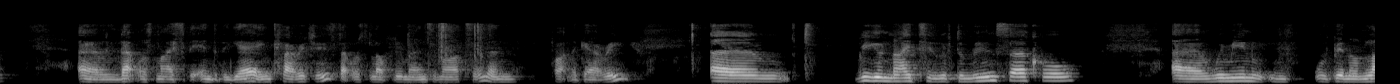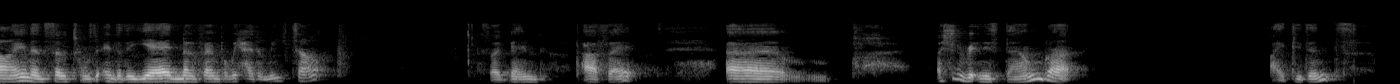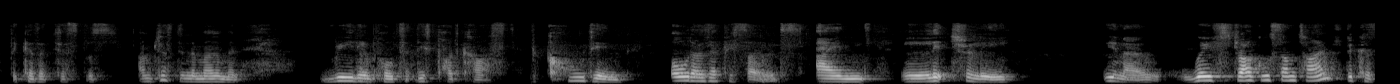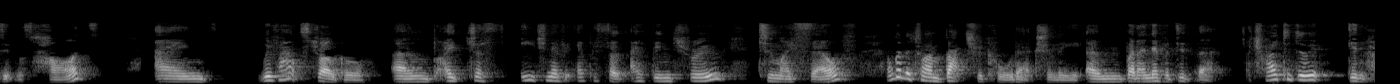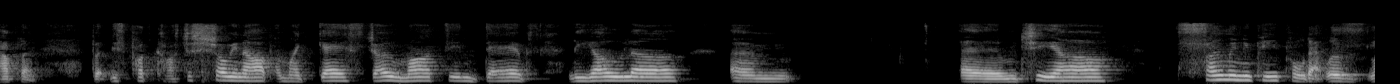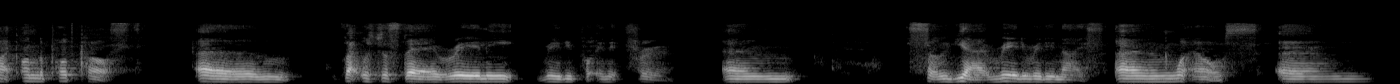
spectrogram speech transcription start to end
Um, that was nice at the end of the year in Claridge's. That was lovely, Mandy Martin and partner Gary. Um, reunited with the Moon Circle. Um, women, we've, we've been online, and so towards the end of the year, in November, we had a meetup. So again, perfect. Um, I should have written this down, but I didn't because I just was, I'm just in the moment. Really important, this podcast, recording all those episodes and literally, you know, with struggle sometimes because it was hard and without struggle. Um, but I just, each and every episode, I've been true to myself. I'm going to try and batch record actually, um, but I never did that. I tried to do it, didn't happen. But this podcast, just showing up and my guests, Joe Martin, Debs, Leola, um, um, Chia, so many people that was like on the podcast. Um, that was just there, really, really putting it through. Um, so yeah, really, really nice. Um, what else? Um,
